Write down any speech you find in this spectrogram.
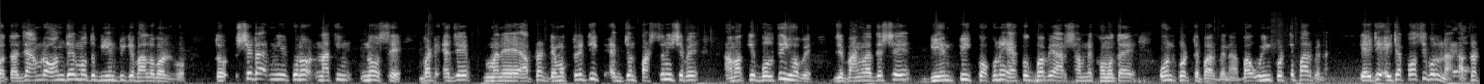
কথা যে আমরা অন্ধের মতো বিএনপিকে ভালোবাসবো। তো সেটা নিয়ে কোনো nothing no say but as a মানে আপনার ডেমোক্রেটিক একজন পার্সন হিসেবে আমাকে বলতেই হবে যে বাংলাদেশে বিএনপি কখনো এককভাবে আর সামনে ক্ষমতায় ওন করতে পারবে না বা উইন করতে পারবে না। এটা এটা পসিবল না। আপনার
